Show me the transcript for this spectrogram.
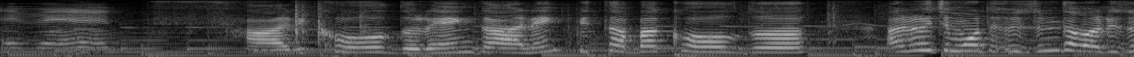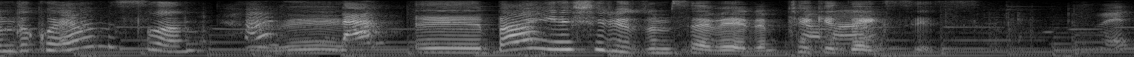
Evet. Harika oldu. Rengarenk bir tabak oldu. Aracım orada üzüm de var. Üzüm de koyar mısın? Evet. Ee, ben yeşil üzüm severim. Çekirdeksiz. Evet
